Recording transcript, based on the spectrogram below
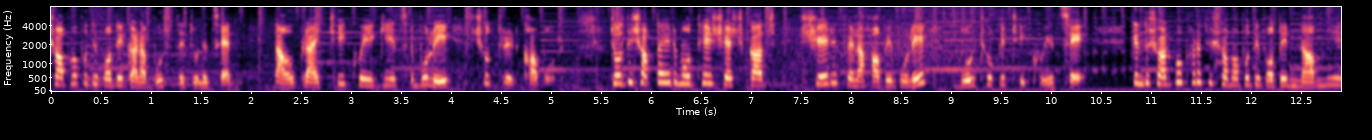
সভাপতি পদে কারা বসতে চলেছেন, তাও প্রায় ঠিক হয়ে গিয়েছে বলে সূত্রের খবর। চলতি সপ্তাহের মধ্যে শেষ কাজ সেরে ফেলা হবে বলে বৈঠকে ঠিক হয়েছে। কিন্তু সর্বভারতীয় সভাপতি পদের নাম নিয়ে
